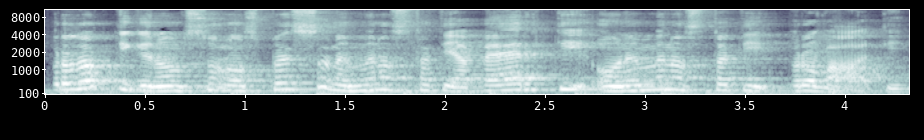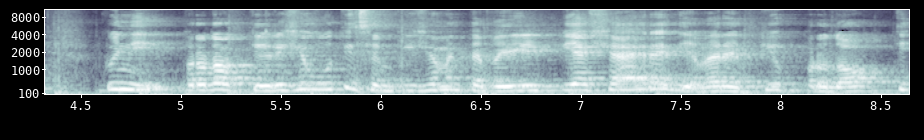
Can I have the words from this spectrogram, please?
Prodotti che non sono spesso nemmeno stati aperti o nemmeno stati provati, quindi prodotti ricevuti semplicemente per il piacere di avere più prodotti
